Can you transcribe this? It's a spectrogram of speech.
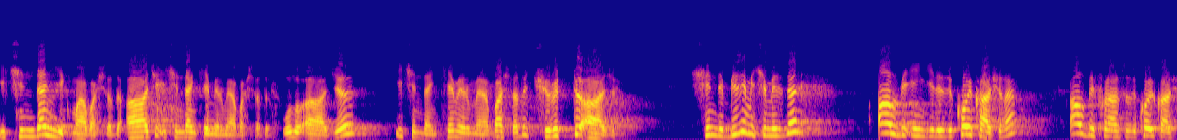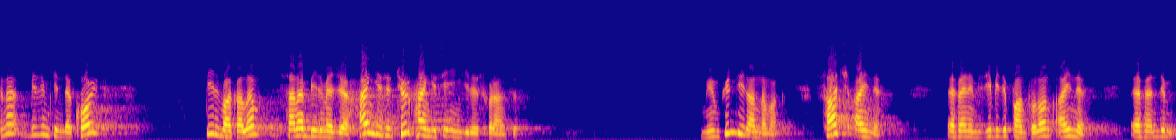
İçinden yıkmaya başladı. Ağacı içinden kemirmeye başladı. Ulu ağacı içinden kemirmeye başladı, çürüttü ağacı. Şimdi bizim içimizden al bir İngiliz'i koy karşına, al bir Fransız'ı koy karşına, bizimkini de koy, bil bakalım sana bilmece. Hangisi Türk, hangisi İngiliz, Fransız? Mümkün değil anlamak. Saç aynı. Efendim zibidi pantolon aynı. Efendim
